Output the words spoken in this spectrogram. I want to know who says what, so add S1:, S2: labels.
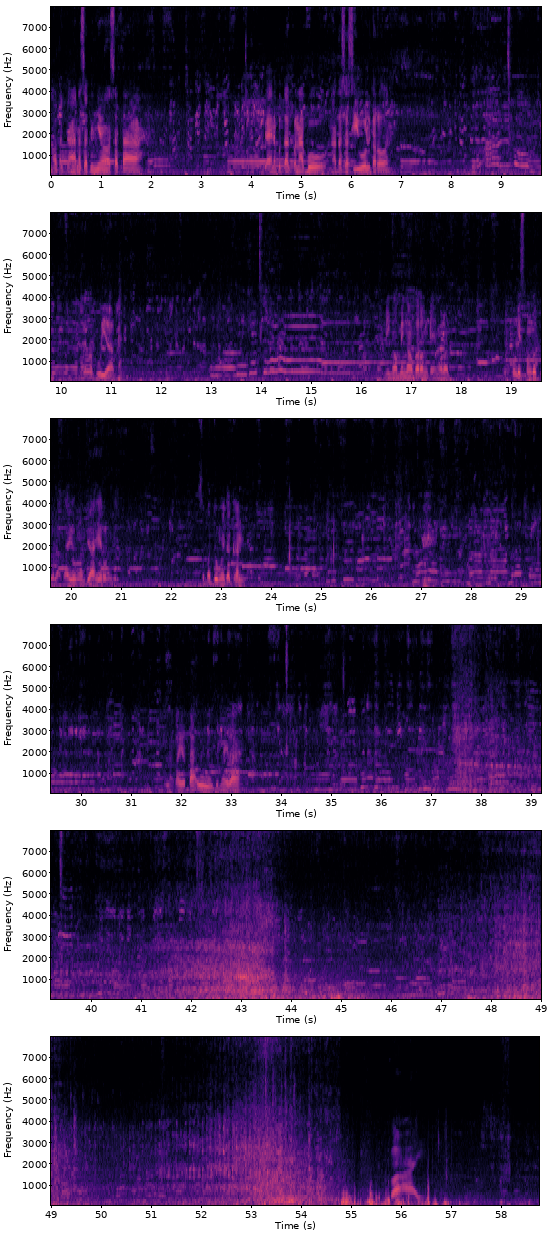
S1: Matagdaan na sa ninyo sa ta. Dahil na punta panabo, nata sa Seoul karon. Ay maguyab. Mingaw-mingaw karon kay murag pulis manggod wala kayo ng biyahe ron. Sa Badong may daghan. kayu tahu merah Bye.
